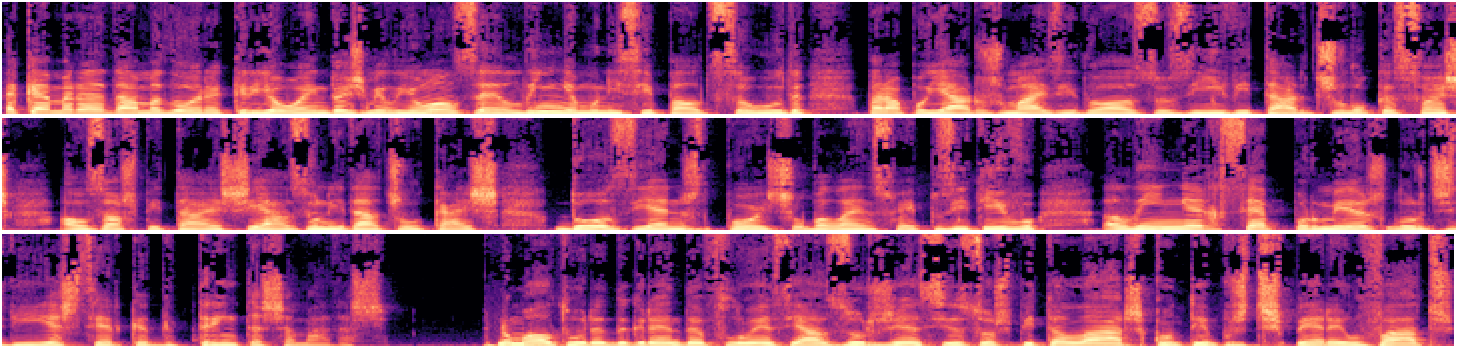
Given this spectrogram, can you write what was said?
A Câmara da Amadora criou em 2011 a Linha Municipal de Saúde para apoiar os mais idosos e evitar deslocações aos hospitais e às unidades locais. Doze anos depois, o balanço é positivo. A linha recebe por mês, Lourdes Dias, cerca de 30 chamadas. Numa altura de grande afluência às urgências hospitalares, com tempos de espera elevados,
